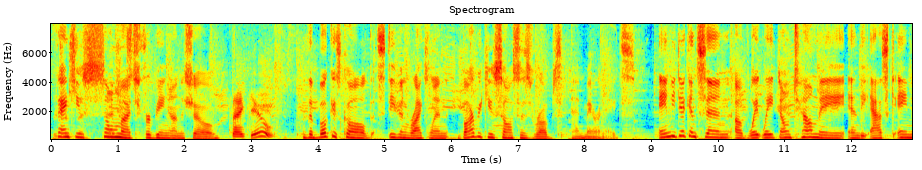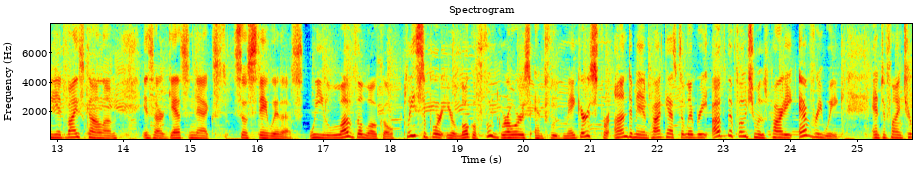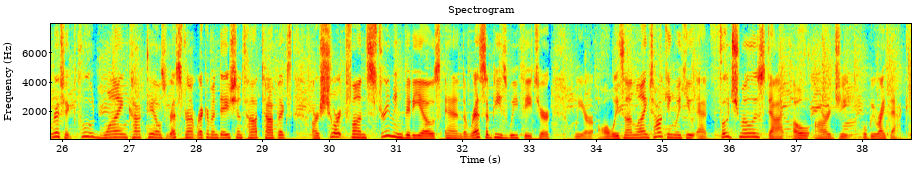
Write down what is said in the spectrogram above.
Thank you so much for being on the show. Thank you. The book is called Steven Raichlen Barbecue Sauces, Rubs, and Marinades. Amy Dickinson of Wait, Wait, Don't Tell Me and the Ask Amy advice column is our guest next, so stay with us. We love the local. Please support your local food growers and food makers for on demand podcast delivery of the Food Schmooze Party every week. And to find terrific food, wine, cocktails, restaurant recommendations, hot topics, our short, fun streaming videos, and the recipes we feature, we are always online talking with you at foodschmooze.org. We'll be right back.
